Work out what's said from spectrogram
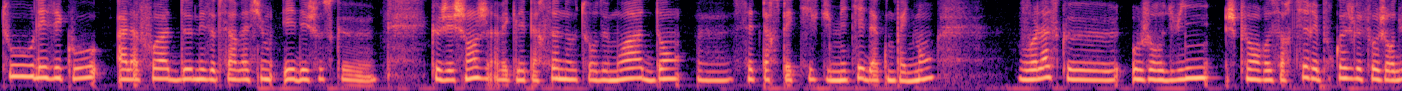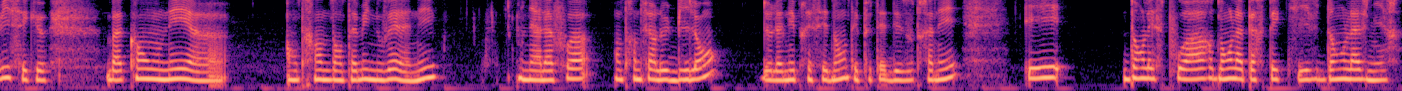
tous les échos à la fois de mes observations et des choses que, j'échange avec les personnes autour de moi dans euh, cette perspective du métier d'accompagnement, voilà ce que aujourd'hui je peux en ressortir et pourquoi je le fais aujourd'hui, c'est que bah, quand on est euh, en train d'entamer une nouvelle année, on est à la fois en train de faire le bilan de l'année précédente et peut-être des autres années, et dans l'espoir, dans la perspective, dans l'avenir.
